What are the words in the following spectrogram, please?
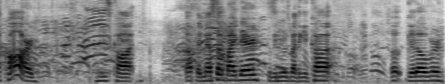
A card. He's caught. Oh, they messed up right there because he knew he was about to get caught. Oh, good over.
